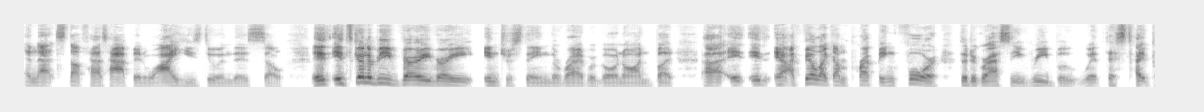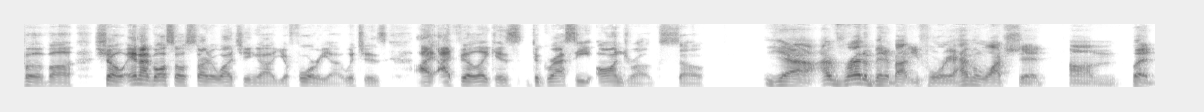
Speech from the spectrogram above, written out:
and that stuff has happened why he's doing this so it, it's going to be very very interesting the ride we're going on but uh it, it i feel like i'm prepping for the degrassi reboot with this type of uh show and i've also started watching uh euphoria which is i i feel like is degrassi on drugs so. Yeah i've read a bit about euphoria i haven't watched it um, but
